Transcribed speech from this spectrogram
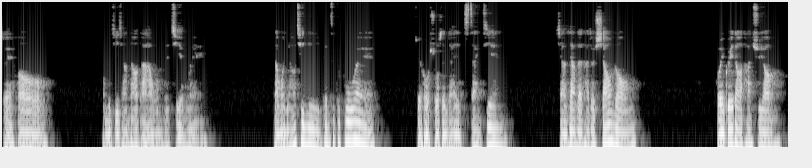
最后，我们即将到达我们的结尾。让我邀请你跟这个部位最后说声再再见，想象着它就消融，回归到它需要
